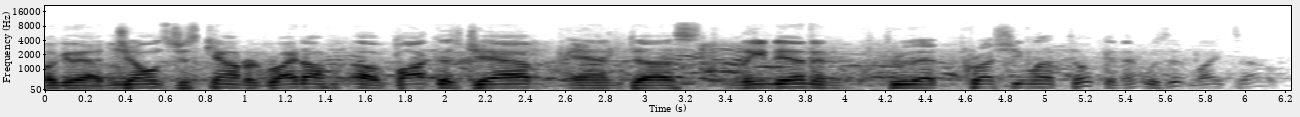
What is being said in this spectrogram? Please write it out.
Look at that. Jones just countered right off of Vaca's jab and uh, leaned in and threw that crushing left hook, and that was it. Lights out.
